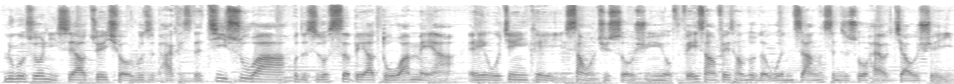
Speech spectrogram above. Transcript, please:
如果说你是要追求录制 Podcast 的技术啊，或者是说设备要多完美啊，哎，我建议可以上网去搜寻，有非常非常多的文章，甚至说还有教学影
